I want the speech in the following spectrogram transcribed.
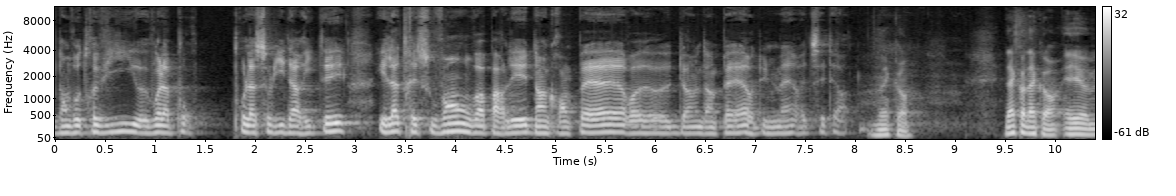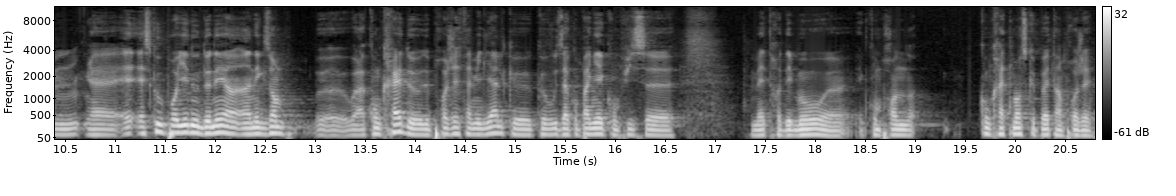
dans votre vie, euh, voilà, pour, pour la solidarité Et là, très souvent, on va parler d'un grand-père, d'un père, d'une mère, etc. D'accord. D'accord, d'accord. Et est-ce que vous pourriez nous donner un, exemple concret de, de, projet familial que, que vous accompagnez, qu'on puisse mettre des mots et comprendre concrètement ce que peut être un projet?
